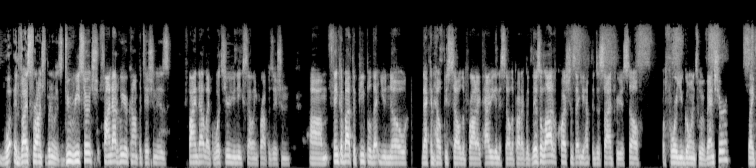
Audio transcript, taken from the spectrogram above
what advice for entrepreneurs? Do research find out who your competition is find out like what's your unique selling proposition. Um, think about the people that you know that can help you sell the product. How are you going to sell the product? Like there's a lot of questions that you have to decide for yourself before you go into a venture. Like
